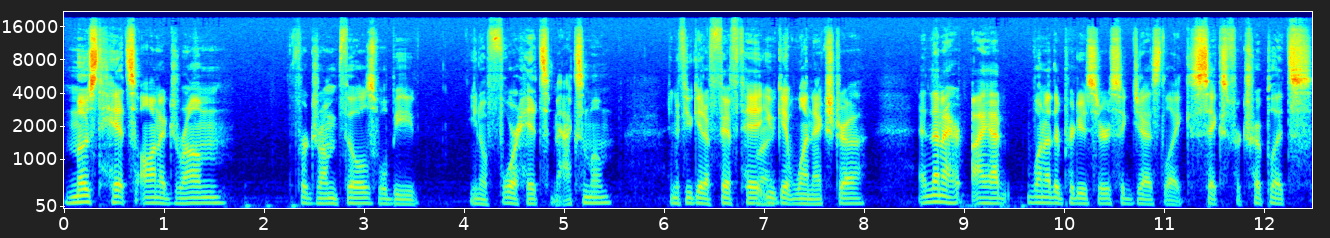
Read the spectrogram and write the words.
most hits on a drum for drum fills will be you know four hits maximum and if you get a fifth hit you get one extra and then i i had one other producer suggest like six for triplets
